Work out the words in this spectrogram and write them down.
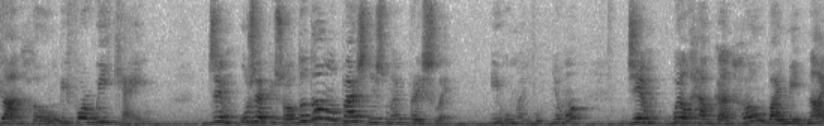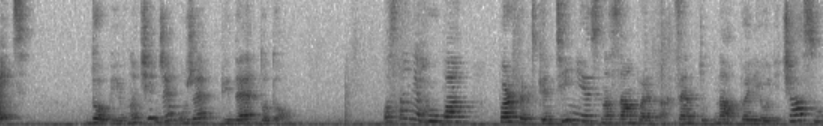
gone home before we came. Джим уже пішов додому, перш ніж ми прийшли. І у майбутньому Jim will have gone home by midnight. До півночі Джим уже піде додому. Остання група Perfect Continuous, насамперед акцент тут на періоді часу,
